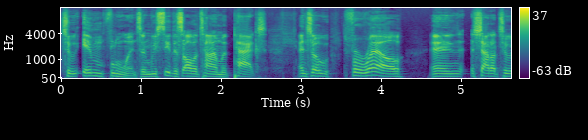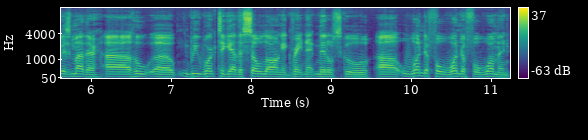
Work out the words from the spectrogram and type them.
to influence. And we see this all the time with PACs. And so Pharrell, and shout out to his mother, uh, who uh, we worked together so long at Great Neck Middle School. Uh, wonderful, wonderful woman.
